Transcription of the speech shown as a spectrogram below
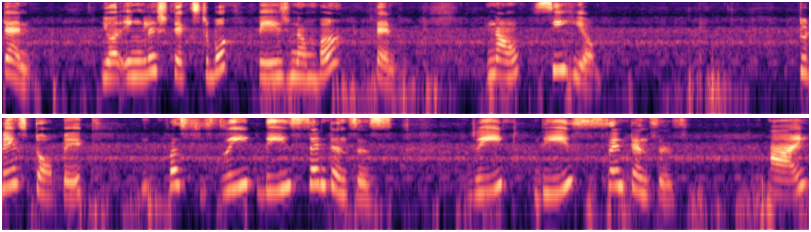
10. Your English textbook, page number 10. Now, see here. Today's topic first read these sentences read these sentences. I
